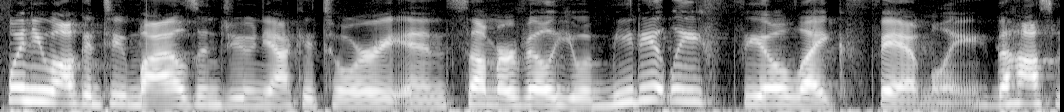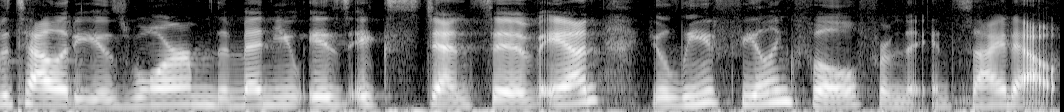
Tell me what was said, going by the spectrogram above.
When you walk into Myles and Jun Yakitori in Summerville, you immediately feel like family. The hospitality is warm, the menu is extensive, and you'll leave feeling full from the inside out.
